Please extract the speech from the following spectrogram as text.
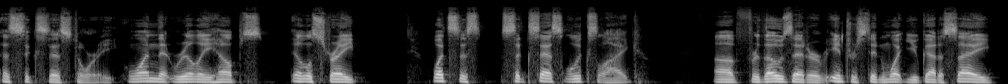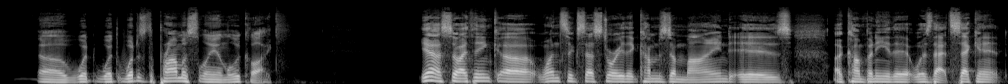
a success story, one that really helps illustrate what this success looks like uh, for those that are interested in what you've got to say. Uh, what what what does the promised land look like? Yeah, so I think uh, one success story that comes to mind is a company that was that second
